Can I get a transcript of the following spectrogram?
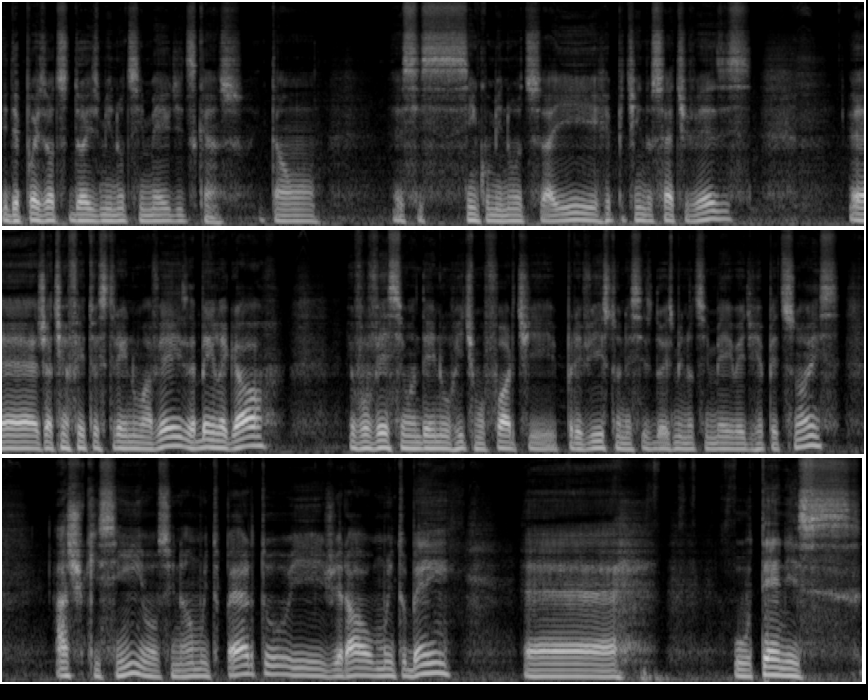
e depois outros dois minutos e meio de descanso. Então, esses cinco minutos aí, repetindo sete vezes. É, já tinha feito esse treino uma vez, é bem legal. Eu vou ver se eu andei no ritmo forte previsto nesses dois minutos e meio de repetições. Acho que sim, ou se não, muito perto e geral muito bem. É... O tênis,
